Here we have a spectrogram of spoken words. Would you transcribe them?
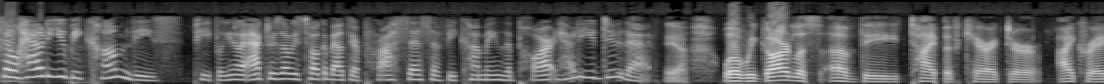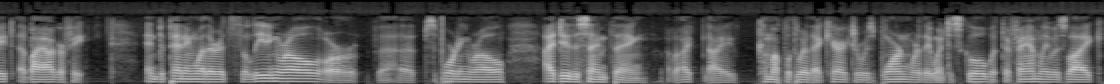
so, how do you become these people? You know, actors always talk about their process of becoming the part. How do you do that? Yeah. Well, regardless of the type of character, I create a biography. And depending whether it's the leading role or uh, supporting role, I do the same thing. I, I come up with where that character was born, where they went to school, what their family was like,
